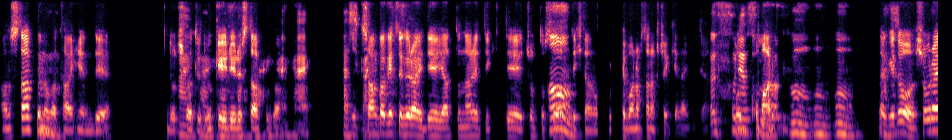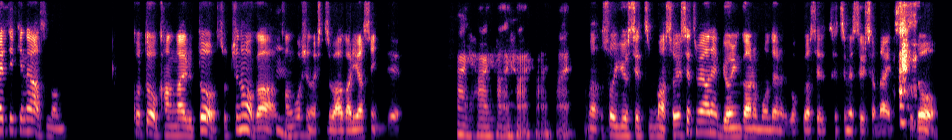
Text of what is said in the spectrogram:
あのスタッフのが大変で、どっちかというと受け入れるスタッフがはい。はいはいはい。確か3ヶ月ぐらいでやっと慣れてきて、ちょっと育ってきたのを手放さなくちゃいけないみたいな。に。そりゃそうだ。困るうんうんうん。だけど、将来的なそのことを考えると、そっちの方が看護師の質は上がりやすいんで、はいはいはいはいはいはい。まあそういう説、まあそういう説明はね、病院側の問題なので僕がせ説明する必要はないですけど、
